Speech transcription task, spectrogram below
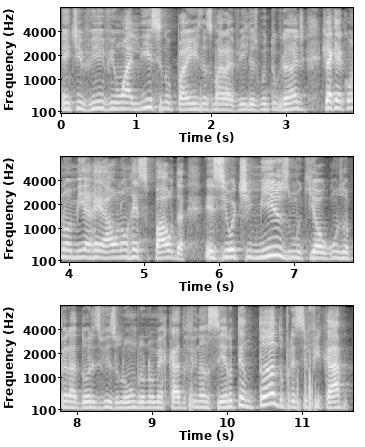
a gente vive um Alice no País das Maravilhas muito grande, já que a economia real não respalda esse otimismo que alguns operadores vislumbram no mercado financeiro, tentando precificar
